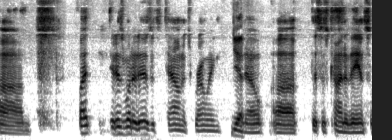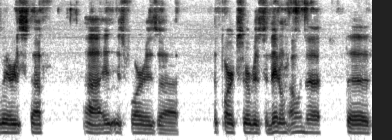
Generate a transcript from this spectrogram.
uh, um, but it is what it is. It's a town. It's growing. Yeah. You know, uh, this is kind of ancillary stuff uh, as far as uh, the Park Service, and they don't own the the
